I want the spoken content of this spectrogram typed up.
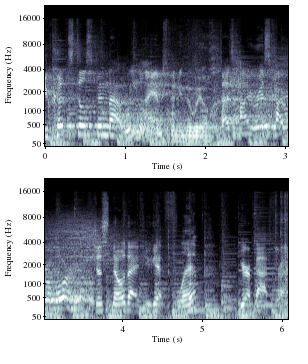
You could still spin that wheel. I am spinning the wheel. That's high risk, high reward. Just know that if you get flip, you're a bad friend.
